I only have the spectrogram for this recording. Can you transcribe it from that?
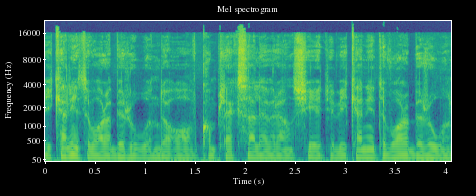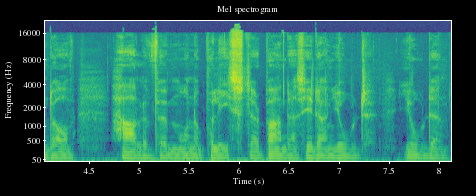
Vi kan inte vara beroende av komplexa leveranskedjor. Vi kan inte vara beroende av halvmonopolister på andra sidan jord, jorden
